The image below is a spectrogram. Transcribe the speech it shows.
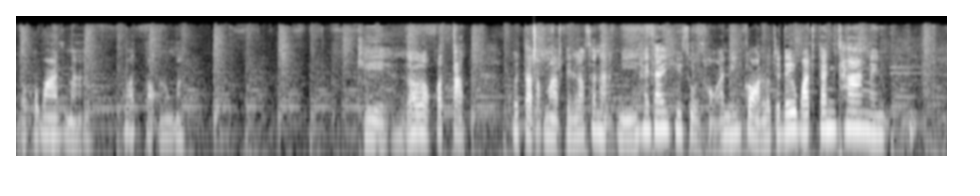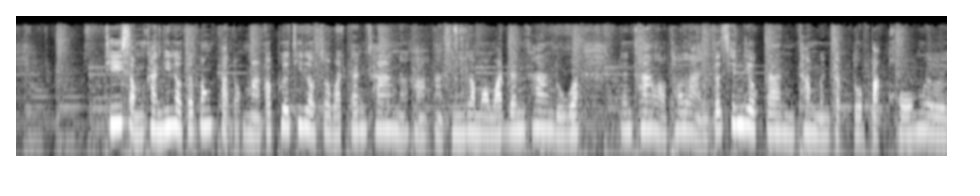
เราก็วาดมาวาดต่อลงมา โอเค แล้วเราก็ตัด เพื่อตัดออกมาเป็นลักษณะนี้ให้ได้คือส่วนของอันนี้ก่อน เราจะได้วัดด้านข้างในที่สำคัญที่เราจะต้องตัดออกมาก็เพื่อที่เราจะวัดด้านข้างนะคะอะทีนี้เรามาวัดด้านข้างดูว่าด้านข้างเราเท่าไหร่ ก็เช่นเดียวกันทำเหมือนกับตัวปักโค้งเลย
